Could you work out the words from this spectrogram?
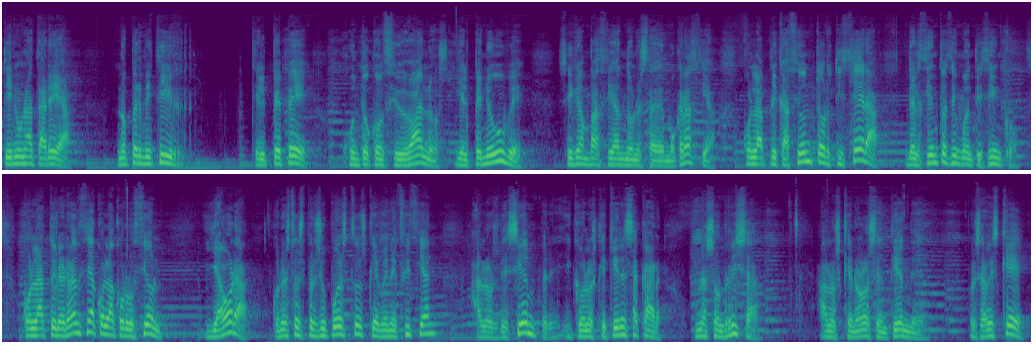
tiene una tarea, no permitir que el PP, junto con Ciudadanos y el PNV, sigan vaciando nuestra democracia, con la aplicación torticera del 155, con la tolerancia con la corrupción y ahora con estos presupuestos que benefician a los de siempre y con los que quieren sacar una sonrisa a los que no los entienden. Pues ¿sabéis qué?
